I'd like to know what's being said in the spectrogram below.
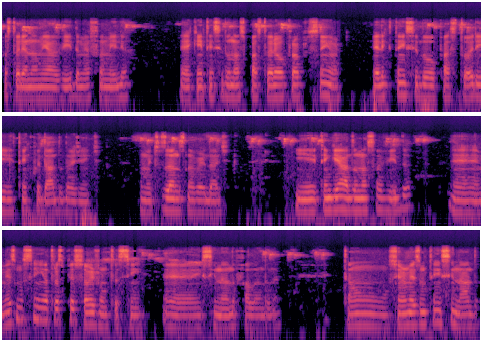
pastoreando a minha vida, minha família, é, quem tem sido o nosso pastor é o próprio Senhor. Ele que tem sido o pastor e tem cuidado da gente. Há muitos anos, na verdade. E tem guiado nossa vida, é, mesmo sem outras pessoas junto, assim, é, ensinando, falando, né? Então, o Senhor mesmo tem ensinado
